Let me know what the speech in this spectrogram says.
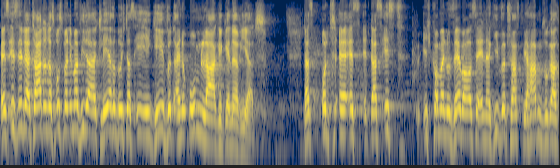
Es ist in der Tat, und das muss man immer wieder erklären, durch das EEG wird eine Umlage generiert. Das, und, äh, das ist ich komme nun selber aus der Energiewirtschaft. Wir haben sogar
